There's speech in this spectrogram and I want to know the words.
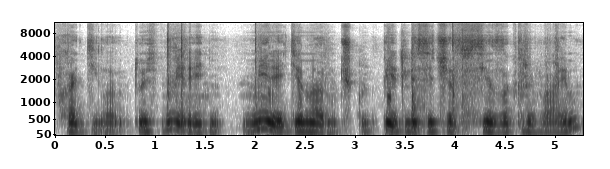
входила. То есть меряйте, меряйте на ручку. Петли сейчас все закрываем.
